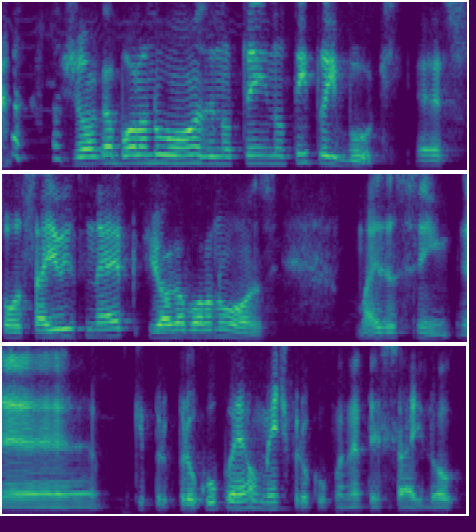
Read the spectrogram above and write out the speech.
joga a bola no 11, não tem, não tem playbook. É só sair o snap, joga a bola no 11. Mas assim, é, o que preocupa realmente preocupa, né? Ter saído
